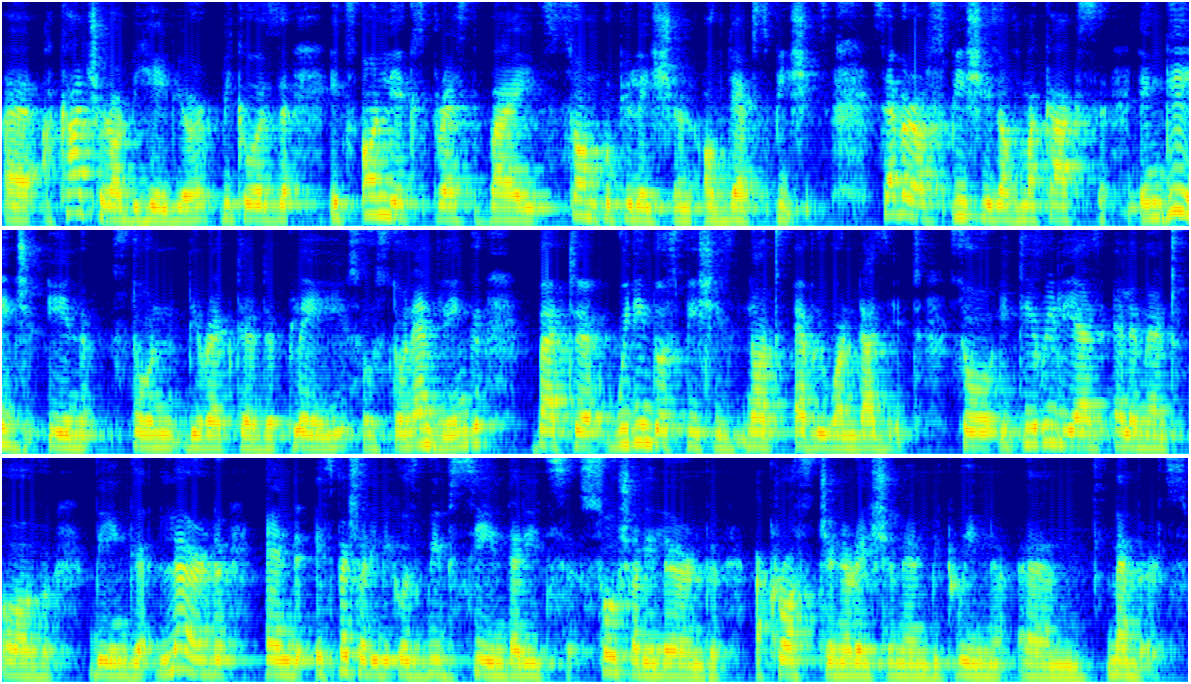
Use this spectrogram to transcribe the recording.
uh, a cultural behavior because it's only expressed by some population of that species. Several species of macaques engage in stone directed play, so stone handling, but uh, within those species, not everyone does it. So it really has element of being learned, and especially because we've seen that it's socially learned across generation and between um, members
